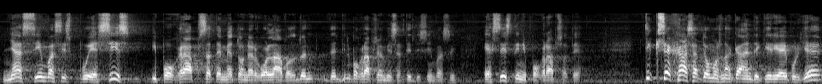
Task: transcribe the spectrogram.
μιας σύμβασης που εσείς υπογράψατε με τον εργολάβο. Δεν, τον, δεν την υπογράψαμε εμείς αυτή τη σύμβαση. Εσείς την υπογράψατε. Τι ξεχάσατε όμως να κάνετε κυρία Υπουργέ;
